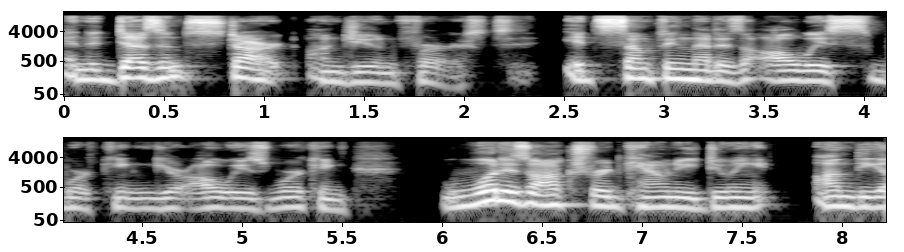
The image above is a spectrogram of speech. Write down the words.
And it doesn't start on june 1st it's something that is always working. You're always working what is oxford county doing on the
